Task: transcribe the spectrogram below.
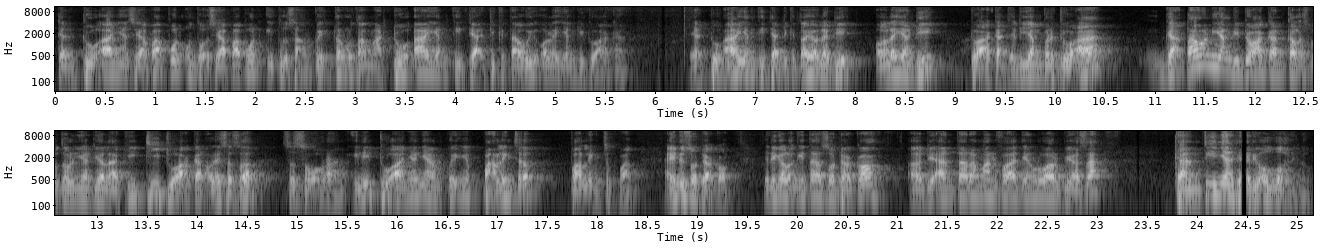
Dan doanya siapa pun untuk siapa pun itu sampai terutama doa yang tidak diketahui oleh yang didoakan ya doa yang tidak diketahui oleh di oleh yang didoakan. Jadi yang berdoa nggak tahu nih yang didoakan kalau sebetulnya dia lagi didoakan oleh sese, seseorang. Ini doanya nyampe nya paling ce, paling cepat. Nah, ini sodako. Jadi kalau kita sodako uh, di antara manfaat yang luar biasa gantinya dari Allah nih loh.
